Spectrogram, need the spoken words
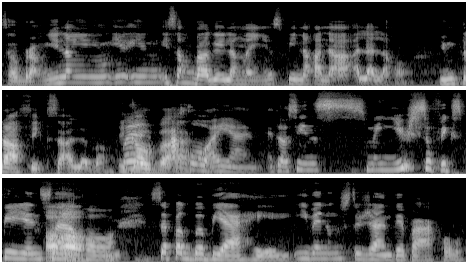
sobrang, yun lang yung, yung, yung isang bagay lang na yun, yung pinaka naaalala ko. Yung traffic sa Alabang. Ikaw Well, ba? Ako, ayan. Ito, since may years of experience Oo. na ako sa pagbabiyahe, even nung estudyante pa ako,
